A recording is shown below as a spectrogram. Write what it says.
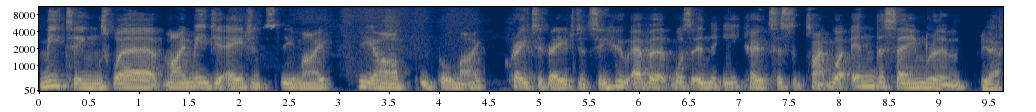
meetings where my media agency, my PR people, my creative agency, whoever was in the ecosystem time, were in the same room. Yeah.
